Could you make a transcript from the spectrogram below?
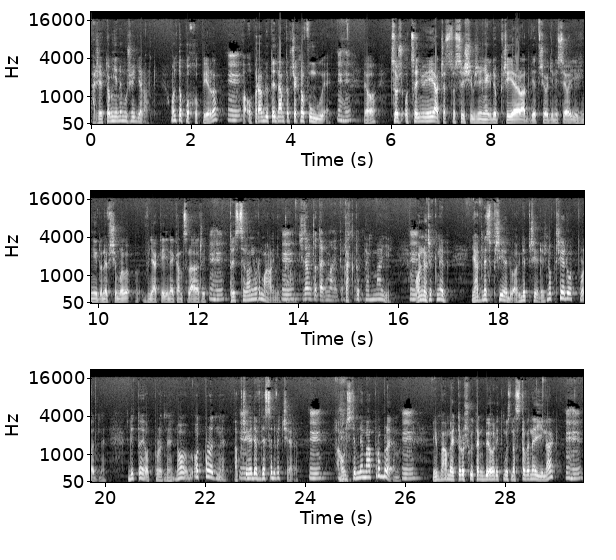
A že to mě nemůže dělat. On to pochopil hmm. a opravdu teď nám to všechno funguje. Hmm. Jo? Což oceňuji a často slyším, že někdo přijel a dvě, tři hodiny si jich nikdo nevšiml v nějaké jiné kanceláři. Mm-hmm. To je zcela normální tam. Mm, že tam to tak mají prostě. Tak to tam mají. Mm. On řekne, já dnes přijedu. A kdy přijedeš? No přijedu odpoledne. Kdy to je odpoledne? No odpoledne. A hmm. přijede mm. v 10 večer. Mm. A on s tím nemá problém. Mm. My máme trošku ten biorytmus nastavený jinak, mm.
